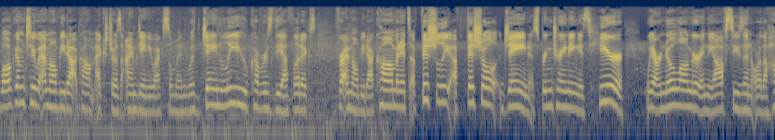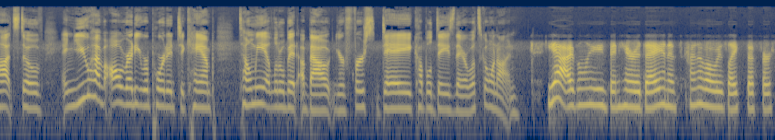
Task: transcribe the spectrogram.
Welcome to MLB.com Extras. I'm Danny Wexelman with Jane Lee, who covers the athletics for MLB.com. And it's officially official, Jane. Spring training is here. We are no longer in the off season or the hot stove. And you have already reported to camp. Tell me a little bit about your first day, couple days there. What's going on? Yeah, I've only been here a day, and it's kind of always like the first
